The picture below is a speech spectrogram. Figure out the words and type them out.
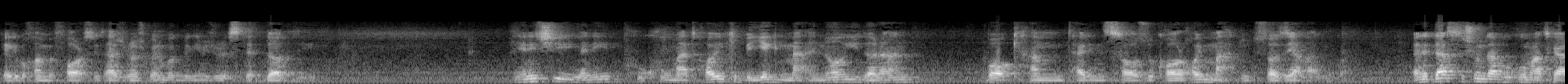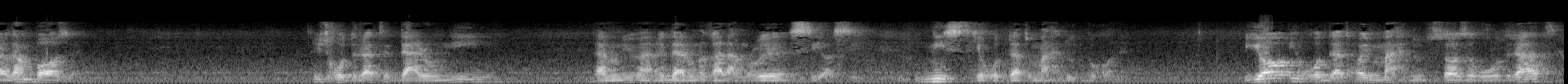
اگه بخوایم به فارسی ترجمهش کنیم باید بگیم یه استبداد دیگه. یعنی چی؟ یعنی حکومت هایی که به یک معنایی دارن با کمترین سازوکارهای محدودسازی عمل می‌کنن. یعنی دستشون در حکومت کردن بازه. هیچ قدرت درونی درونی به معنای درون قلمرو سیاسی نیست که قدرت رو محدود بکنه. یا این قدرت های محدود ساز قدرت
